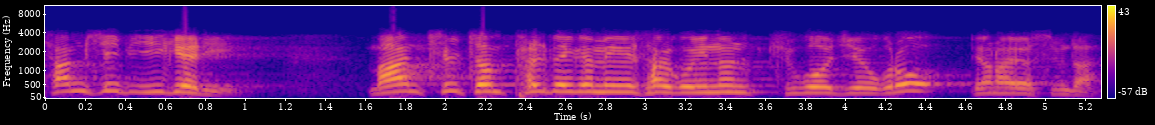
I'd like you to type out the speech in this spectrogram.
32개리 17,800여 명이 살고 있는 주거 지역으로 변하였습니다.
